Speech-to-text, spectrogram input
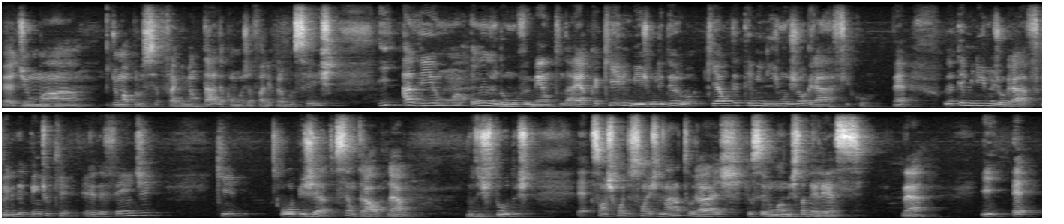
é, de, uma, de uma Prússia fragmentada, como eu já falei para vocês, e havia uma onda, um movimento da época que ele mesmo liderou, que é o determinismo geográfico. Né? O determinismo geográfico, ele depende o quê? Ele defende que o objeto central né, dos estudos é, são as condições naturais que o ser humano estabelece. Né? E é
